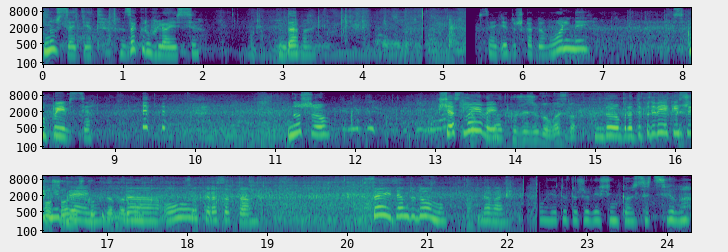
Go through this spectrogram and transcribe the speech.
Ну все, дід, закругляйся. Давай. Все, дідушка довольний. Скупився. Ну що? Щасливий? Порядку життя вдалась, да. Добре, ти подиви, який Пішло сьогодні сонечко, день. підемо на да. Ой, Все. красота. Все, йдемо додому. Давай. Ой, я тут уже вишенька ось зацвіла.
